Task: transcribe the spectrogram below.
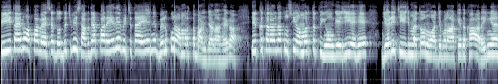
ਪੀ ਤਾਂ ਇਹਨੂੰ ਆਪਾਂ ਵੈਸੇ ਦੁੱਧ 'ਚ ਵੀ ਸਕਦੇ ਆ ਪਰ ਇਹਦੇ ਵਿੱਚ ਤਾਂ ਇਹਨੇ ਬਿਲਕੁਲ ਅੰਮ੍ਰਿਤ ਬਣ ਜਾਣਾ ਹੈਗਾ। ਇੱਕ ਤਰ੍ਹਾਂ ਦਾ ਤੁਸੀਂ ਅੰਮ੍ਰਿਤ ਪੀਓਗੇ ਜੀ ਇਹ, ਜਿਹੜੀ ਚੀਜ਼ ਮੈਂ ਤੁਹਾਨੂੰ ਅੱਜ ਬਣਾ ਕੇ ਦਿਖਾ ਰਹੀ ਹਾਂ।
